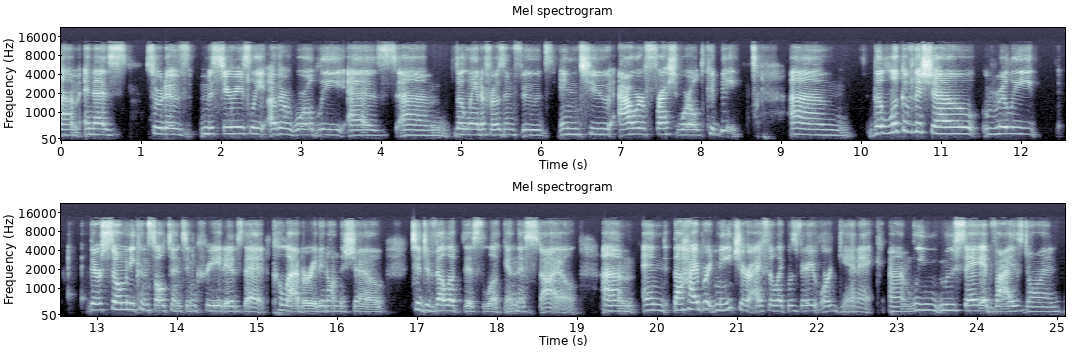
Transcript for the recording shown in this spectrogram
um, and as sort of mysteriously otherworldly as um, the land of frozen foods into our fresh world could be. Um, the look of the show really there's so many consultants and creatives that collaborated on the show to develop this look and this style. Um, and the hybrid nature, I feel like was very organic. Um, we Mousse advised on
